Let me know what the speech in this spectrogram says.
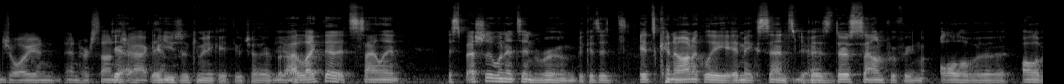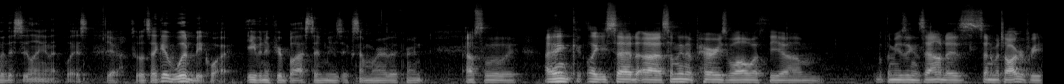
Joy and, and her son Yeah, Jack. they and- usually communicate through each other. But Yeah. I like that it's silent, especially when it's in room because it's it's canonically it makes sense Yeah. because there's soundproofing all over the all over the ceiling in that place. Yeah. So it's like it would be quiet even if you're blasting music somewhere different. Absolutely. I think, like you said, uh, something that pairs well with the um, with the music and sound is cinematography.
